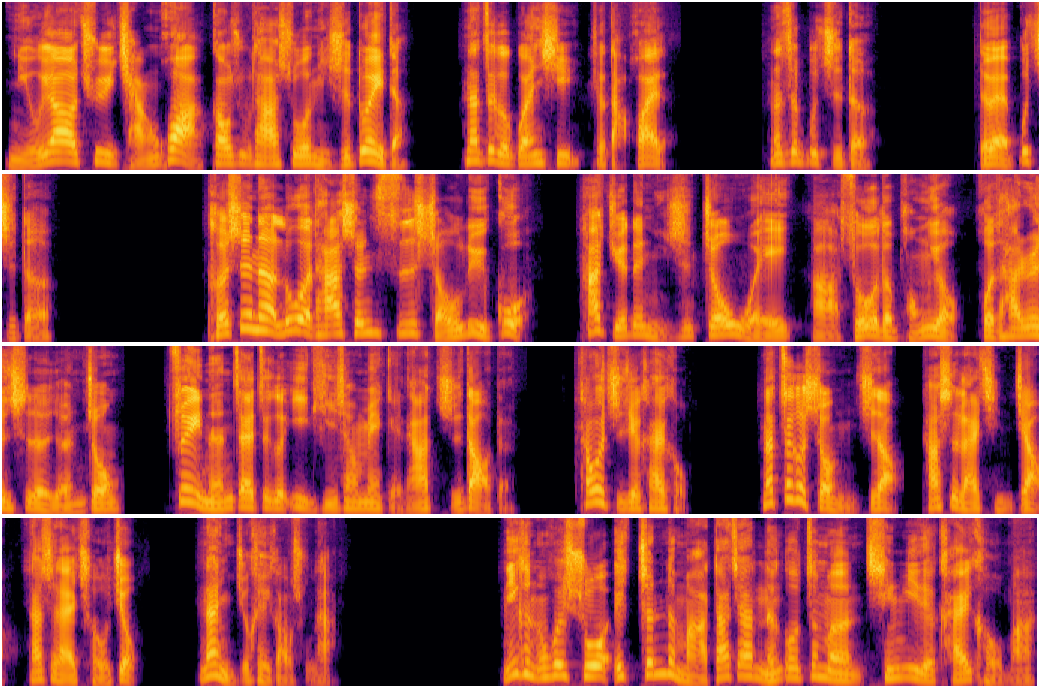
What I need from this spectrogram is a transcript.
你又要去强化，告诉他说你是对的，那这个关系就打坏了。那这不值得，对不对？不值得。可是呢，如果他深思熟虑过，他觉得你是周围啊所有的朋友或者他认识的人中最能在这个议题上面给他指导的，他会直接开口。那这个时候，你知道他是来请教，他是来求救。那你就可以告诉他，你可能会说：“诶，真的吗？大家能够这么轻易的开口吗？”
